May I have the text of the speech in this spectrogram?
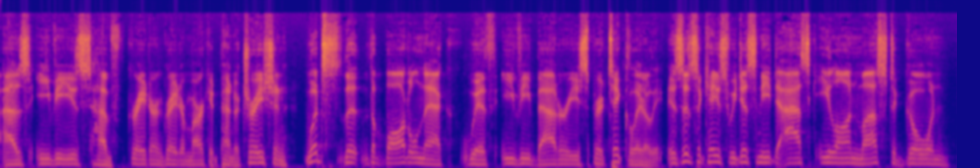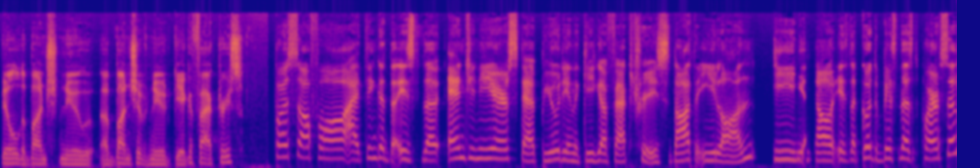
as EVs have greater and greater market penetration. What's the, the bottleneck with EV batteries particularly? Is this a case we just need to ask Elon Musk to go and build a bunch new a bunch of new gigafactories? First of all, I think it's the engineers that building the gigafactories, not Elon. He you know, is a good business person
